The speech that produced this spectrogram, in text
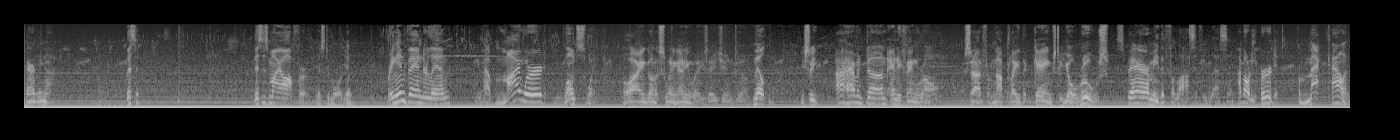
Apparently not. Listen. This is my offer, Mr. Morgan. Bring in van der Linde. And You have my word you won't swing. Oh, I ain't gonna swing anyways, Agent. Uh, Milton, you see, I haven't done anything wrong, aside from not playing the games to your rules. spare me the philosophy lesson. I've already heard it from Mac Callander.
